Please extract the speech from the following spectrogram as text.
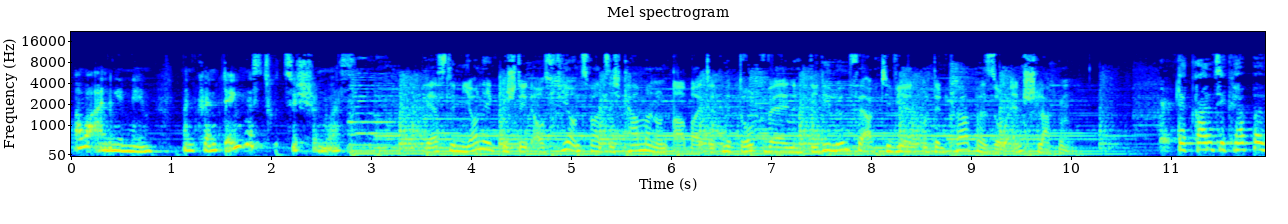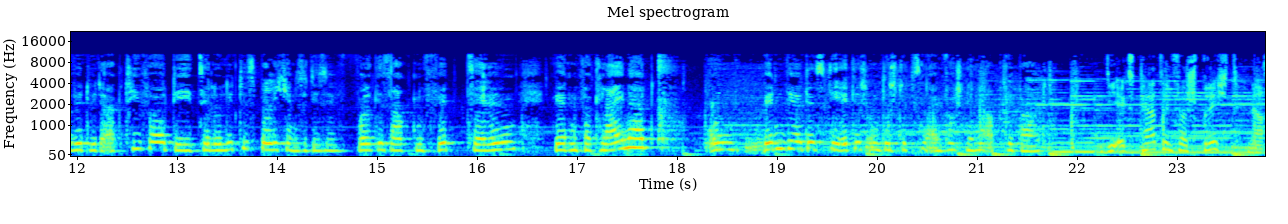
Aber angenehm. Man könnte denken, es tut sich schon was. Der Slimyonic besteht aus 24 Kammern und arbeitet mit Druckwellen, die die Lymphe aktivieren und den Körper so entschlacken. Der ganze Körper wird wieder aktiver, die Zellulitisbällchen, also diese vollgesaugten Fettzellen, werden verkleinert und wenn wir das diätisch unterstützen, einfach schneller abgebaut. Die Expertin verspricht, nach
